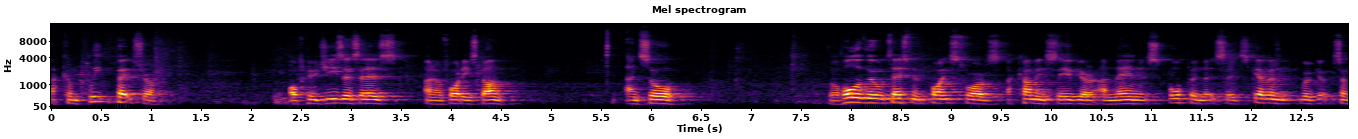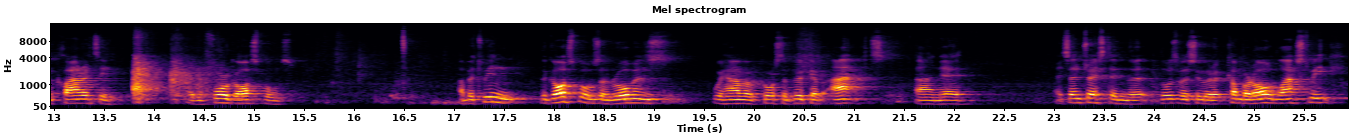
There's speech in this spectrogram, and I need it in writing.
a complete picture of who Jesus is and of what he's done. And so the whole of the Old Testament points towards a coming Saviour, and then it's opened, it's, it's given, we've got some clarity in the four Gospels. And between the Gospels and Romans, we have, of course, the book of Acts. And uh, it's interesting that those of us who were at Cumbernauld last week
